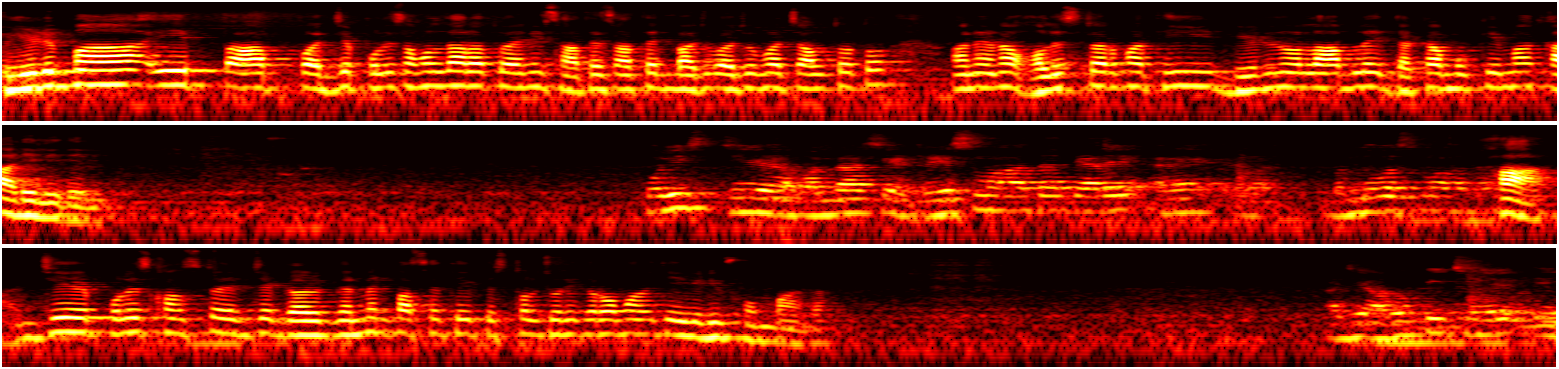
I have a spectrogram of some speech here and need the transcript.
ભીડમાં એ જે પોલીસ અમલદાર હતો એની સાથે સાથે જ બાજુ બાજુમાં ચાલતો હતો અને એના હોલિસ્ટરમાંથી ભીડનો લાભ લઈ ધક્કામુક્કીમાં કાઢી લીધેલી. પોલીસ જે હવલદાર છે ડ્રેસમાં હતા ત્યારે અને બંદોબસ્તમાં હા જે પોલીસ કોન્સ્ટેબલ જે ગનમેન પાસેથી પિસ્તોલ ચોરી કરવામાં આવી હતી એ યુનિફોર્મમાં હતા. જે આરોપી છે એ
